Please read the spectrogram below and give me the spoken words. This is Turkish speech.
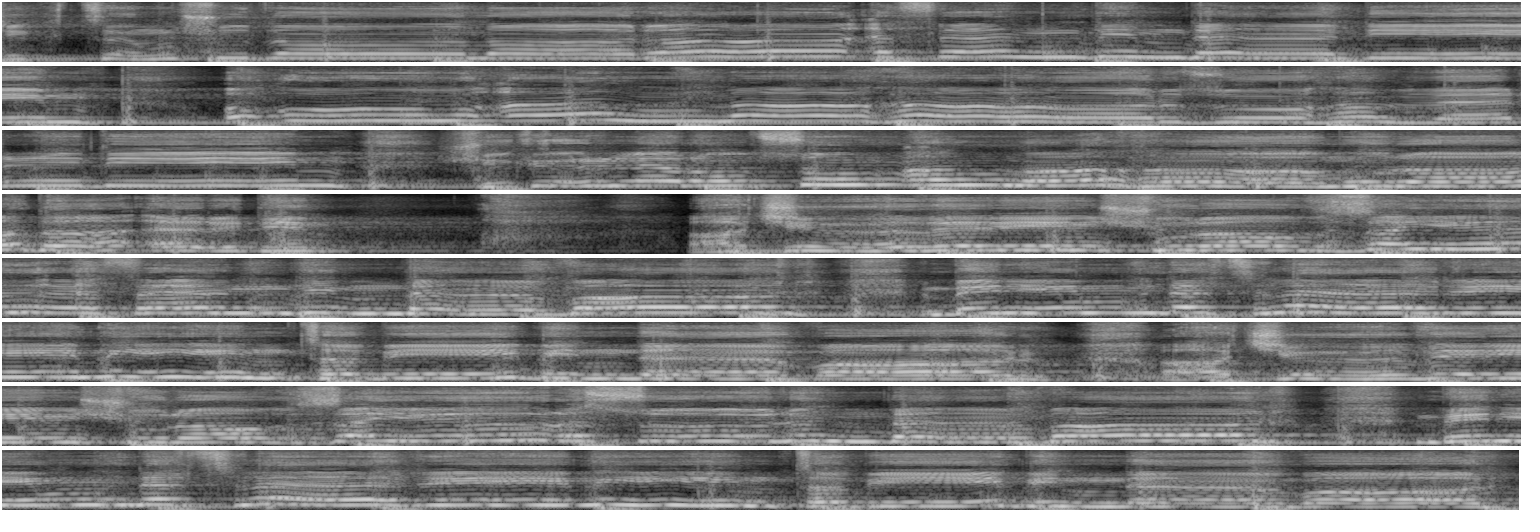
Çıktım şu dağlara efendim dedim Oğul Allah'a arzu hal verdim. Şükürler olsun Allah'a murada erdim. Açı verin şu ravzayı efendim de var. Benim dertlerimin tabibinde var. Açı verin şu ravzayı Resulünde var Benim dertlerimin tabibinde var.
